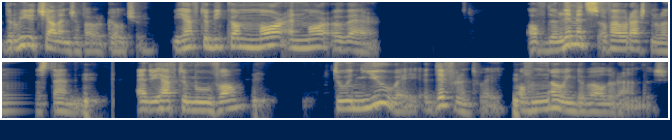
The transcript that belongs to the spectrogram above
the real challenge of our culture. We have to become more and more aware of the limits of our rational understanding and we have to move on to a new way, a different way of knowing the world around us,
